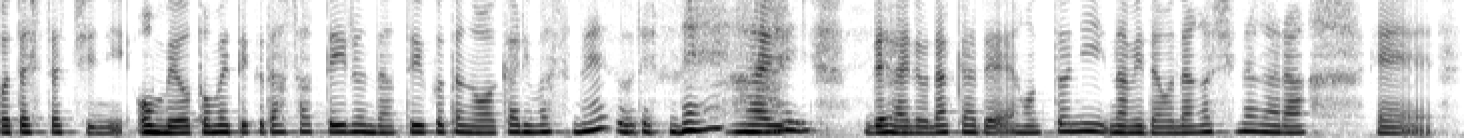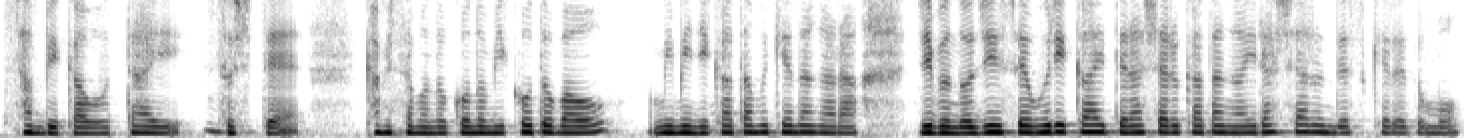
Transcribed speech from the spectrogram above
私たちに御目を止めてくださっているんだということが分かりますね。そうですね、はい、はい、礼拝の中で本当に涙を流しながら、えー、賛美歌を歌いそして神様のこの御言葉を耳に傾けながら自分の人生を振り返ってらっしゃる方がいらっしゃるんですけれども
